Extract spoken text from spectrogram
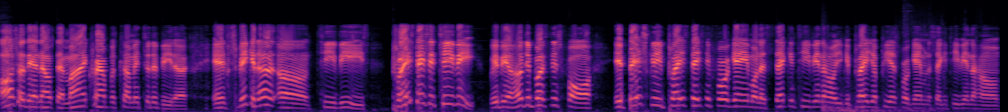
Also, they announced that Minecraft was coming to the Vita. And speaking of um, TVs, PlayStation TV will be 100 bucks this fall. It basically PlayStation 4 game on a second TV in the home. You can play your PS4 game on the second TV in the home.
